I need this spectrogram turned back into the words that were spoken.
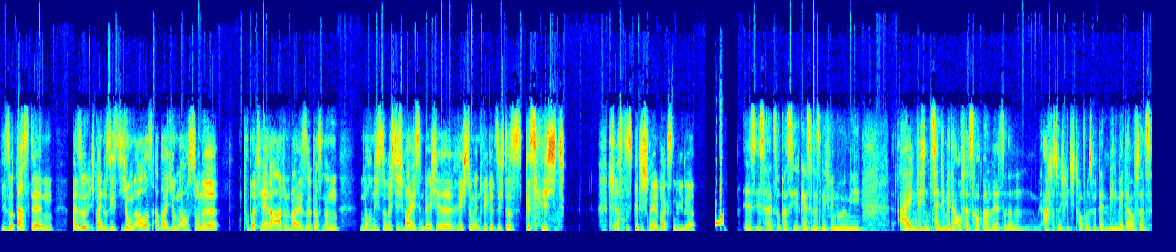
Wieso das denn? Also, ich meine, du siehst jung aus, aber jung auf so eine pubertäre Art und Weise, dass man noch nicht so richtig weiß, in welche Richtung entwickelt sich das Gesicht. Lass das bitte schnell wachsen wieder. Es ist halt so passiert. Kennst du das nicht, wenn du irgendwie eigentlich einen Zentimeter Aufsatz drauf machen willst und dann achtest du nicht richtig drauf und es wird der Millimeter Aufsatz?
